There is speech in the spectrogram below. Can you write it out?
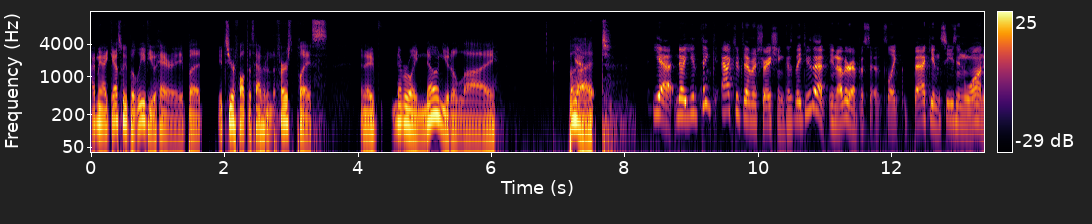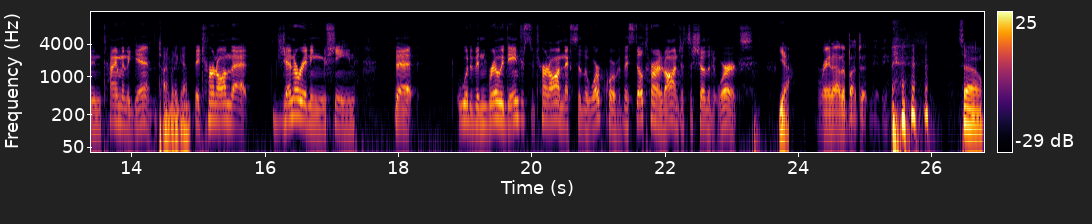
I mean, I guess we believe you, Harry, but it's your fault this happened in the first place, and I've never really known you to lie. But Yeah, no, you'd think active demonstration because they do that in other episodes. Like back in season one, in Time and Again, time and again, they turn on that generating machine that would have been really dangerous to turn on next to the warp core, but they still turn it on just to show that it works. yeah. Ran out of budget, maybe. So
